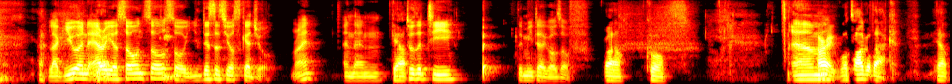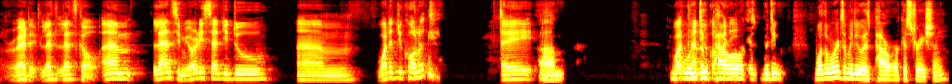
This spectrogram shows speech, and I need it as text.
like you're in area so and so, so this is your schedule, right? And then yeah. to the T, the meter goes off. Wow, cool. Um, All right, we'll toggle back. Yep. Ready. Let, let's go. Um, Lancium, you already said you do, um, what did you call it? A, um, what we do power, we do, well, the words that we do is power orchestration,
